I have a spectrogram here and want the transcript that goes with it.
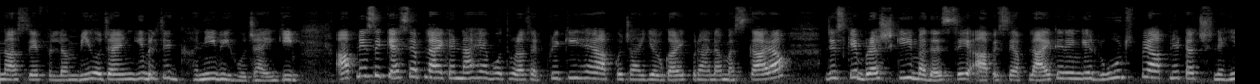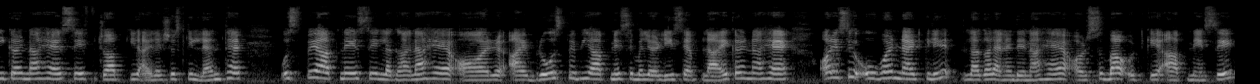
न सिर्फ़ लंबी हो जाएँगी, बल्कि घनी भी हो जाएँगी। आपने इसे कैसे अप्लाई करना है? वो थोड़ा सा ट्रिकी है। आपको चाहिए होगा एक पुराना मस्कारा जिसके ब्रश की मदद से आप इसे अप्लाई करेंगे। रूट्स पे आपने टच नहीं करना है, सिर्फ़ जो आपकी आई की लेंथ है उस पर आपने इसे लगाना है और आईब्रोज पे भी आपने सिमिलरली इसे अप्लाई करना है और इसे ओवरनाइट के लिए लगा रहने देना है और सुबह उठ के आपने इसे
